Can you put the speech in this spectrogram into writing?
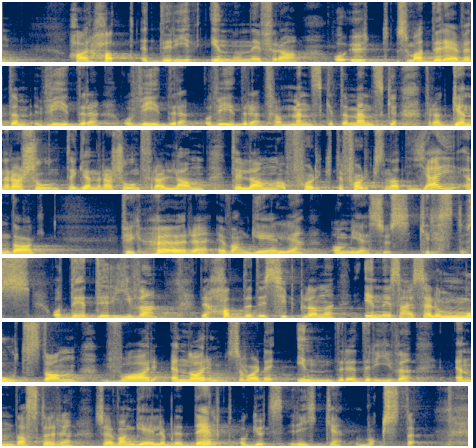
har hatt et driv innenifra og ut som har drevet dem videre og videre og videre, fra menneske til menneske, fra generasjon til generasjon, fra land til land og folk til folk, sånn at jeg en dag fikk høre evangeliet om Jesus Kristus. Og det drivet, det hadde disiplene inni seg. Selv om motstanden var enorm, så var det indre drivet enda større. Så evangeliet ble delt, og Guds rike vokste.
